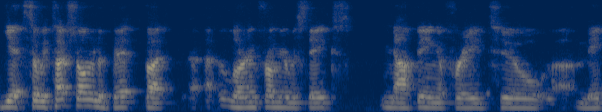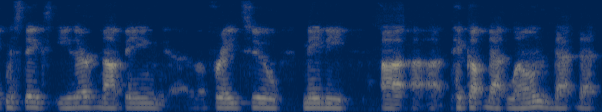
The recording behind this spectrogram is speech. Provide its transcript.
Yeah, so we touched on it a bit, but uh, learning from your mistakes, not being afraid to uh, make mistakes either, not being uh, afraid to maybe uh, uh, pick up that loan that that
